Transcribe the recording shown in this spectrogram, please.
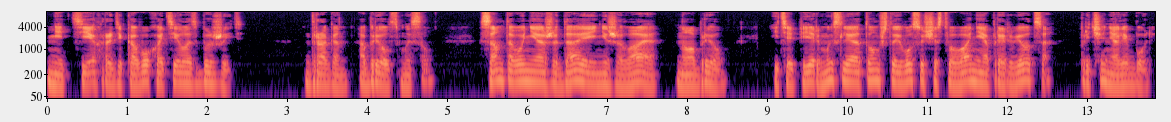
нет тех, ради кого хотелось бы жить. Драгон обрел смысл. Сам того не ожидая и не желая, но обрел. И теперь мысли о том, что его существование прервется, причиняли боль.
